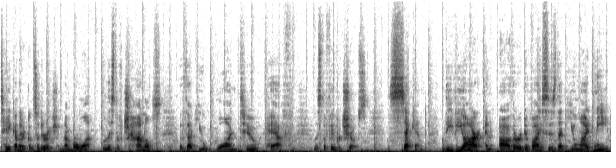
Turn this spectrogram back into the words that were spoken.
Take under consideration number one, list of channels that you want to have, list of favorite shows. Second, DVR and other devices that you might need.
